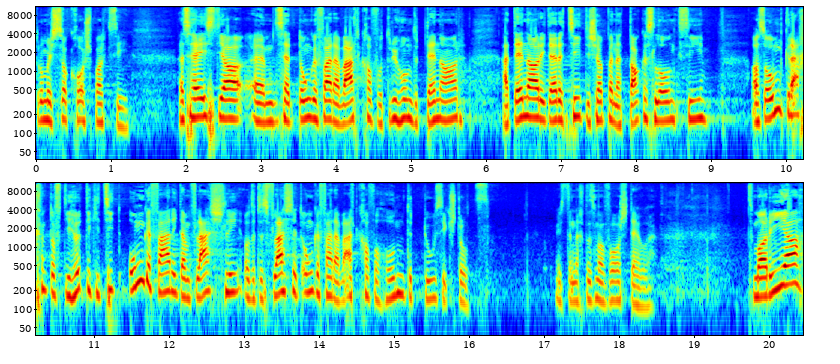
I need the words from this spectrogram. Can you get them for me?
Darum war es so kostbar. Es heisst ja, ähm, das hat ungefähr einen Wert von 300 Denar. Ein Denar in dieser Zeit war etwa ein Tageslohn. Also umgerechnet auf die heutige Zeit ungefähr in diesem Fläschchen, oder das Fläschchen hat ungefähr einen Wert von 100'000 Stutz. Müsst ihr euch das mal vorstellen. Die Maria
